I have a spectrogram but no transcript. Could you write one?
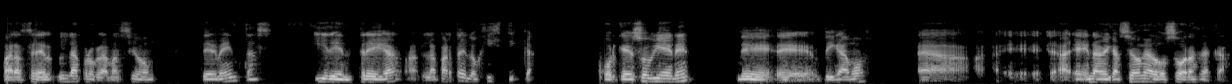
para hacer la programación de ventas y de entrega, la parte de logística, porque eso viene de, eh, digamos, en navegación a dos horas de acá.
